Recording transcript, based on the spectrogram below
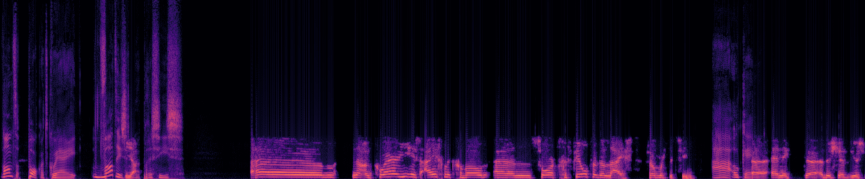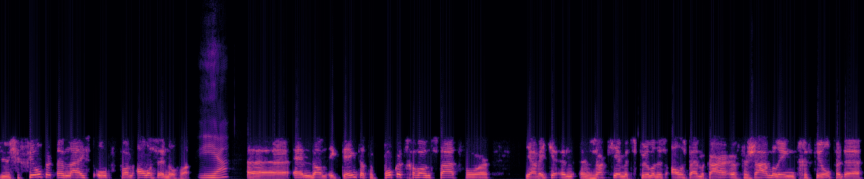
Want Pocket Query, wat is het Ja. nu precies? Ehm, nou, een query is eigenlijk gewoon een soort gefilterde lijst. Zo moet je het zien. Ah, oké. Eh, en ik, eh, dus, je, dus, dus je filtert een lijst op van alles en nog wat. Ja, Eh, en dan, ik denk dat de pocket gewoon staat voor, ja, weet je, een, een zakje met spullen, dus alles bij elkaar. Een verzameling gefilterde,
